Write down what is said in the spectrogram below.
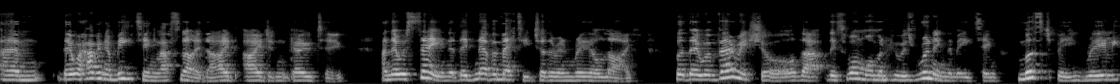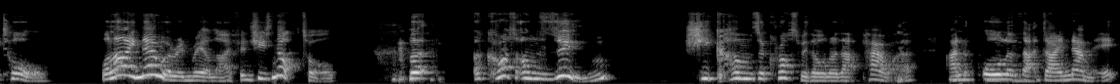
um, they were having a meeting last night that I, I didn't go to, and they were saying that they'd never met each other in real life, but they were very sure that this one woman who was running the meeting must be really tall. Well, I know her in real life, and she's not tall, but across on Zoom, she comes across with all of that power and all of mm-hmm. that dynamic.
